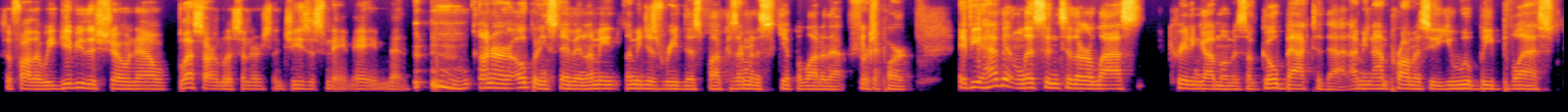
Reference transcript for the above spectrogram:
So father we give you this show now. Bless our listeners. In jesus name amen. On our opening statement let me let me just read this bob because i'm going to skip a lot of that first okay. part. If you haven't listened to their last creating god moment, so go back to that. I mean i promise you you will be blessed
